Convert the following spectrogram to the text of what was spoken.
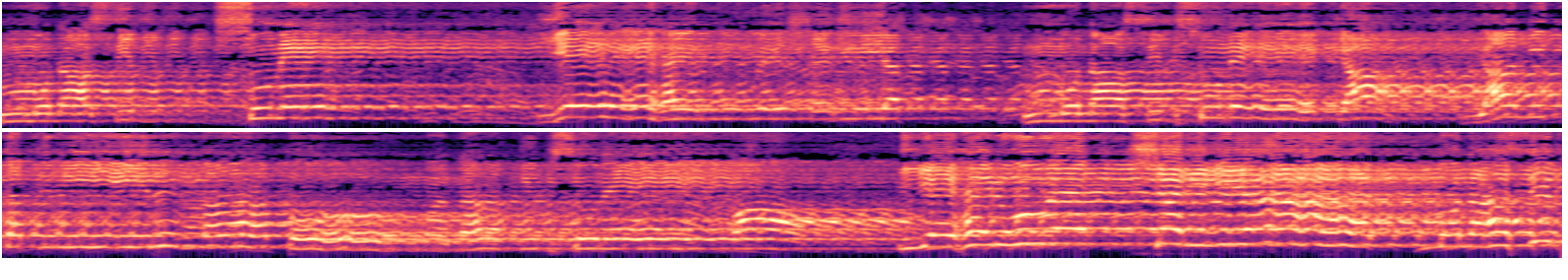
मुनासिब, सुने ये है रुए शरीयत। मुनासिब सुने क्या? यानी तकवीर ना तो मनाकिब सुने। ये है रूए शरीयत, मुनासिब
